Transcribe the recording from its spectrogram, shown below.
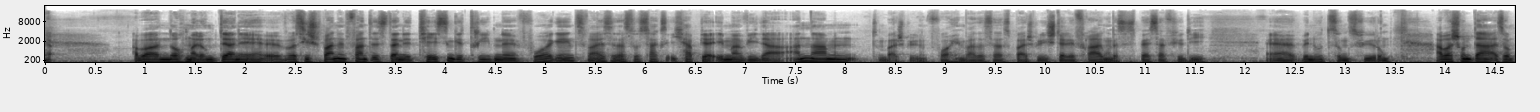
Ja. Aber nochmal, um deine, was ich spannend fand, ist deine thesengetriebene Vorgehensweise, dass du sagst, ich habe ja immer wieder Annahmen, zum Beispiel vorhin war das das Beispiel, ich stelle Fragen und das ist besser für die äh, Benutzungsführung. Aber schon da, also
